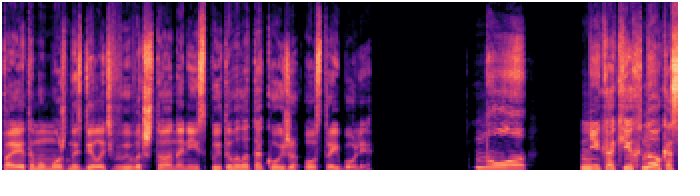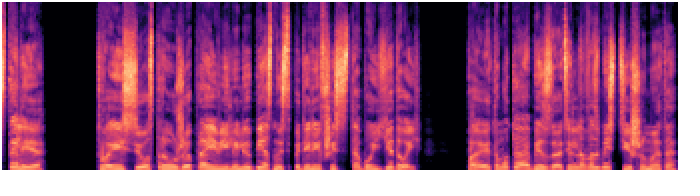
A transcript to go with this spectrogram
поэтому можно сделать вывод, что она не испытывала такой же острой боли. «Но...» «Никаких ног, Астелия! Твои сестры уже проявили любезность, поделившись с тобой едой, поэтому ты обязательно возместишь им это.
